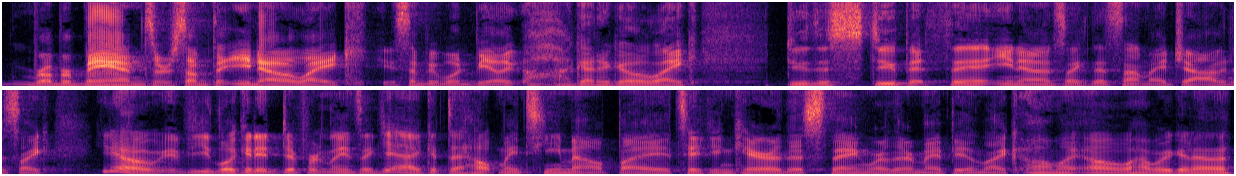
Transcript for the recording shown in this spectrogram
rubber bands or something, you know, like some people would be like, "Oh, I got to go like do this stupid thing," you know, it's like that's not my job. It's like, you know, if you look at it differently, it's like, yeah, I get to help my team out by taking care of this thing where there might be like, "Oh my, oh, how are we to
